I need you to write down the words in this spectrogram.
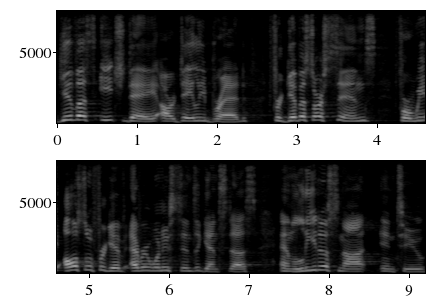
Give us each day our daily bread. Forgive us our sins for we also forgive everyone who sins against us, and lead us not into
